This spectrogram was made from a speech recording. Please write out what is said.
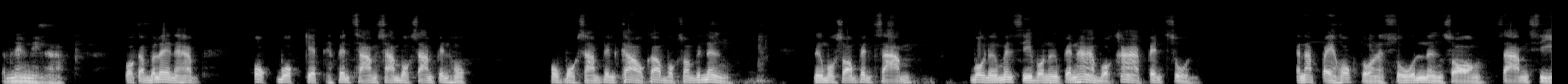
ตำแหน่งนี้นะครับบวกกันไปเลยนะครับหกบวกเจ็ดเป็นสามสามบวกสามเป็นหกหกบวกสามเป็นเก้าเก้าบวกสองเป็นหนึ่งหนึ่งบวกสองเป็นสาม บวกหนึ่งเป็นสี่บวกหนึ่งเป็นห้าบวกห้าเป็นศูนย์ก็นับไปหกตัวนะศูนย์หนึ่งสองสามสี่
